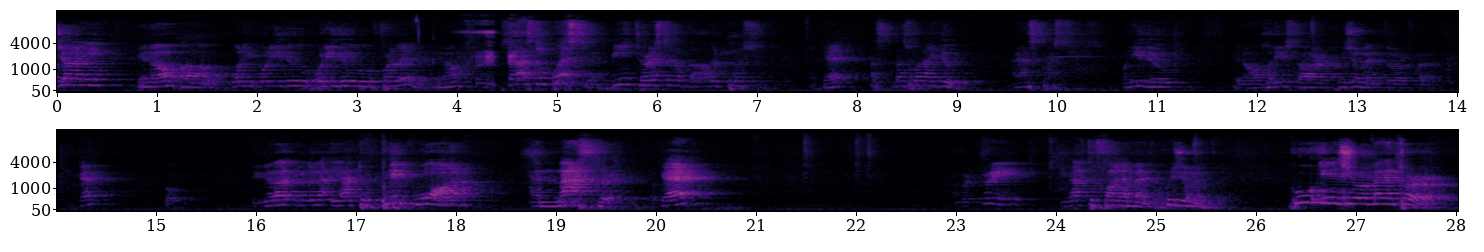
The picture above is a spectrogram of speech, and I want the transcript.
Johnny. You know, uh, what, do you, what do you do? What do you do for a living? You know, so asking questions. Be interested of the other person. Okay, that's, that's what I do. I ask questions. What do you do? You know, how do you start? Who's your mentor? Whatever. Okay, you're gonna, you're gonna, you have to pick one and master it. Okay. Number three, you have to find a mentor. Who's your mentor? Who is your mentor?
